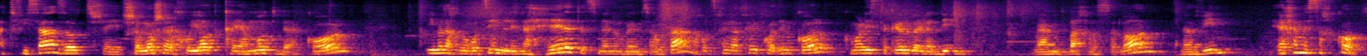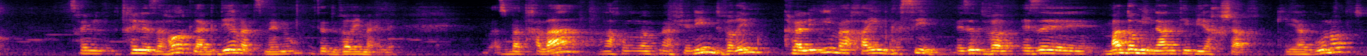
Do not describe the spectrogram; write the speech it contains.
התפיסה הזאת ששלוש האיכויות קיימות בהכל, אם אנחנו רוצים לנהל את עצמנו באמצעותה, אנחנו צריכים להתחיל קודם כל, כמו להסתכל בילדים מהמטבח לסלון, להבין איך הן משחקות. צריכים להתחיל לזהות, להגדיר לעצמנו את הדברים האלה. אז בהתחלה אנחנו מאפיינים דברים כלליים מהחיים גסים, איזה דבר, איזה, מה דומיננטי בי עכשיו? כי הגונות,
